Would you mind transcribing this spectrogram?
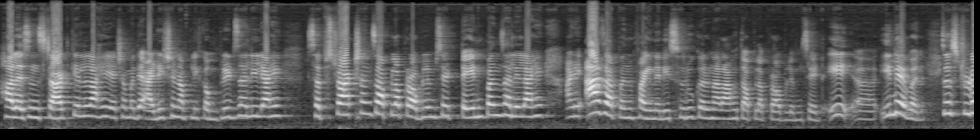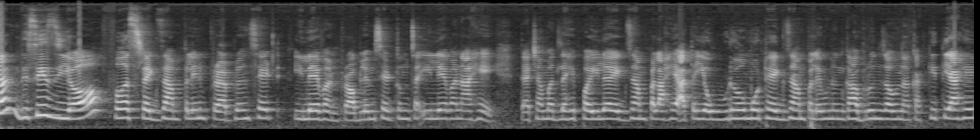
हा लेसन स्टार्ट केलेला आहे. याच्यामध्ये ॲडिशन आपली कंप्लीट झालेली आहे. सबस्ट्रॅक्शनचा आपला प्रॉब्लेम सेट टेन पण झालेला आहे. आणि आज आपण फायनली सुरू करणार आहोत आपला problem set A eleven so student this is your first example in problem set eleven problem set तुमचा इलेवन आहे. त्याच्यामधलं हे पहिलं एक्झाम्पल आहे. आता एवढं मोठं एक्झाम्पल आहे म्हणून घाबरून जाऊ नका. किती आहे?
